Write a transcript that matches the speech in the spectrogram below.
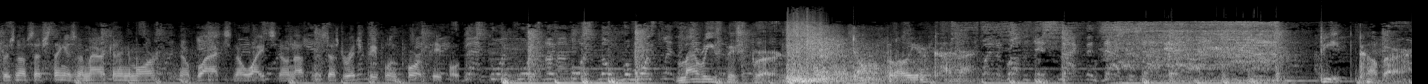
There's no such thing as an American anymore. No blacks, no whites, no nothing. It's just rich people and poor people. Larry Fishburne. Don't blow your cover. Deep cover.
